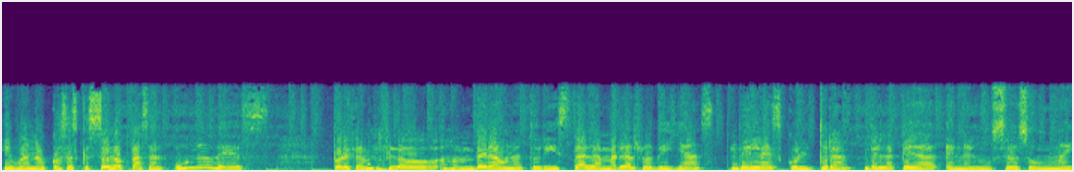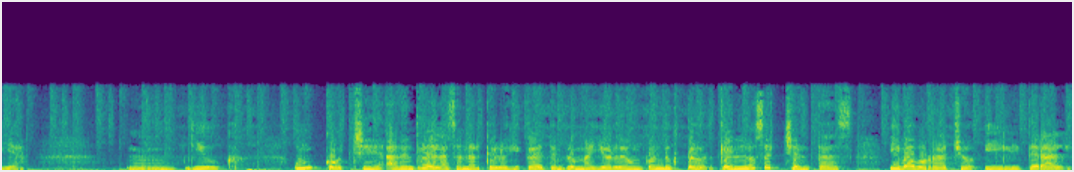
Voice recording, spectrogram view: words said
Y bueno, cosas que solo pasan una vez por ejemplo, ver a una turista lamar las rodillas de la escultura de la piedad en el Museo Soumaya. Mm, un coche adentro de la zona arqueológica de Templo Mayor de un conductor que en los ochentas iba borracho y literal,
